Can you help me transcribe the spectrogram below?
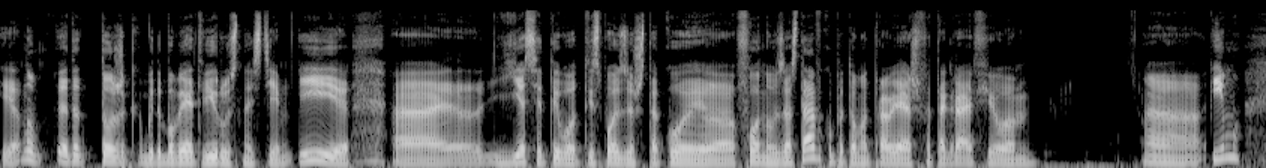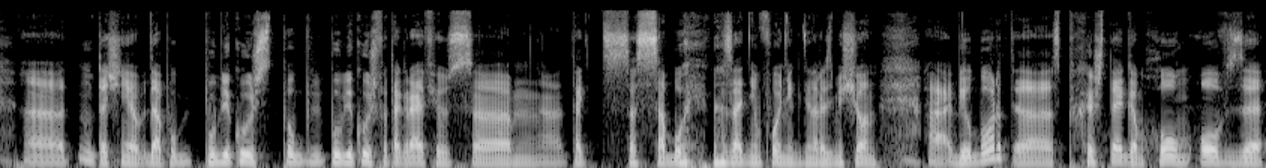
И, ну, это тоже как бы добавляет вирусности. И э, если ты вот используешь такую э, фоновую заставку, потом отправляешь фотографию Э, им, э, ну, точнее, да, публикуешь, публикуешь фотографию с, так, со собой на заднем фоне, где размещен билборд с хэштегом Home of the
